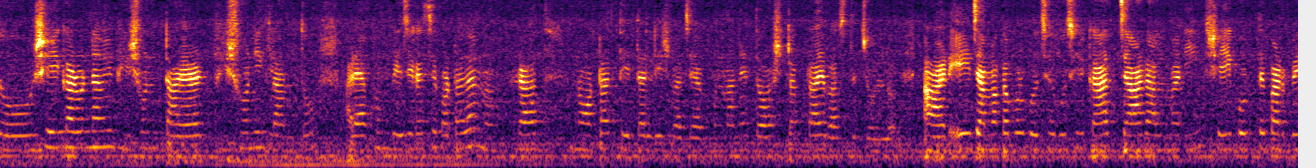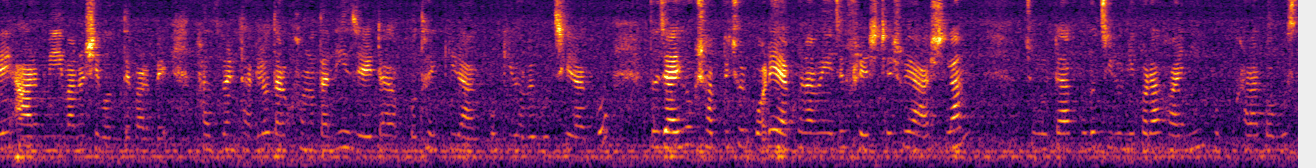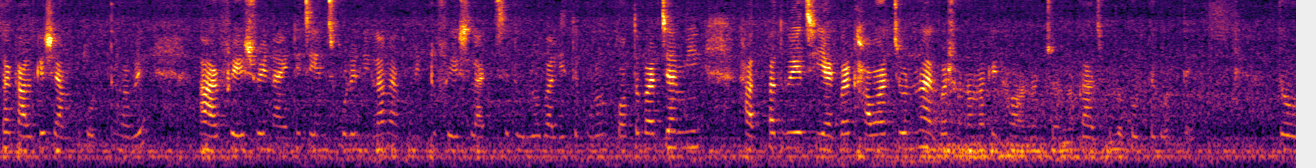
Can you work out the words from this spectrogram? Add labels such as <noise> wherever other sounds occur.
তো সেই কারণে আমি ভীষণ টায়ার্ড ভীষণই ক্লান্ত। আর এখন বেজে গেছে কটা জানো? রাত নটা তেতাল্লিশ বাজে এখন মানে দশটা প্রায় বাজতে চলল। আর এই জামা কাপড় গোছাগুছির কাজ, যার আলমারি সেই করতে পারবে আর মেয়ে মানুষই করতে পারবে। হাজব্যান্ড থাকলেও তার ক্ষমতা নেই যে এটা কোথায় কি রাখব, কীভাবে গুছিয়ে রাখব। তো যাই হোক সব কিছুর পরে এখন আমি এই যে ফ্রেশ ট্রেশ হয়ে আসলাম। চুলটা পুরো চিরুনি করা হয়নি, খুব খারাপ অবস্থা, কালকে শ্যাম্পু করতে হবে। আর ফ্রেশ হয়ে নাইটি চেঞ্জ করে নিলাম, এখন একটু ফ্রেশ লাগছে, ধুলো বালিতে পুরো। কতবার যে আমি হাত পা ধুয়েছি একবার খাওয়ার জন্য, একবার সোনামাকে খাওয়ানোর জন্য কাজগুলো করতে করতে। তো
